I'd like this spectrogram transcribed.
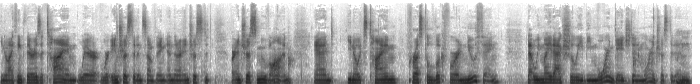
You know, I think there is a time where we're interested in something, and then our interest, our interests move on, and you know, it's time for us to look for a new thing that we might actually be more engaged in and more interested in.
